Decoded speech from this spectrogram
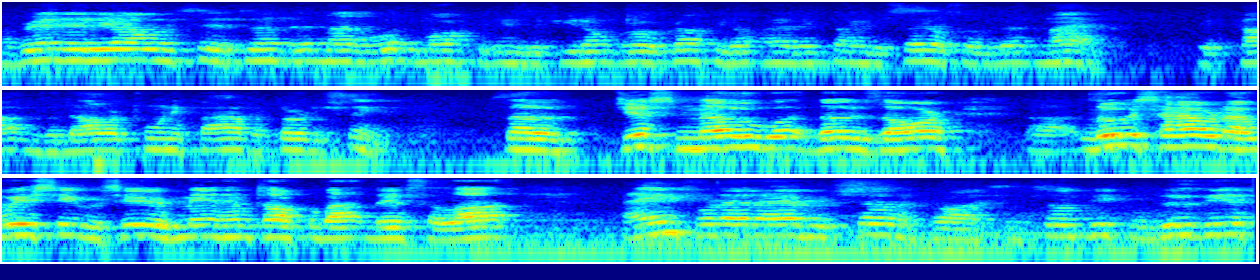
My granddaddy always said, son, it doesn't matter what the market is, if you don't grow a crop, you don't have anything to sell, so it doesn't matter. If cotton's a dollar twenty-five or thirty cents. So just know what those are. Uh, Lewis Howard, I wish he was here, me and him talk about this a lot. Aim for that average selling price, and some people do this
